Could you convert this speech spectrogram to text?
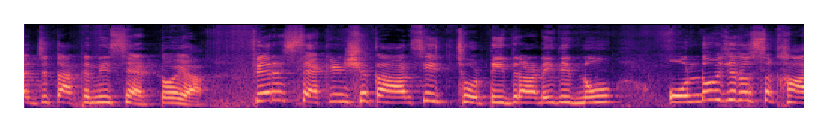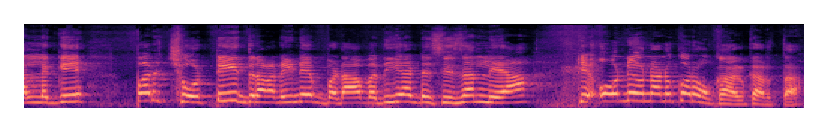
ਅੱਜ ਤੱਕ ਨਹੀਂ ਸੈੱਟ ਹੋਇਆ। ਫਿਰ ਸੈਕਿੰਡ ਸ਼ਿਕਾਰ ਸੀ ਛੋਟੀ ਦਰਾਣੀ ਦੀ ਨੂੰ ਉਹਨੂੰ ਵੀ ਜਦੋਂ ਸਿਖਾਉਣ ਲੱਗੇ ਪਰ ਛੋਟੀ ਦਰਾਣੀ ਨੇ ਬੜਾ ਵਧੀਆ ਡਿਸੀਜਨ ਲਿਆ ਕਿ ਉਹਨੇ ਉਹਨਾਂ ਨੂੰ ਘਰੋਂ ਕਾਰ ਕਰਤਾ।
